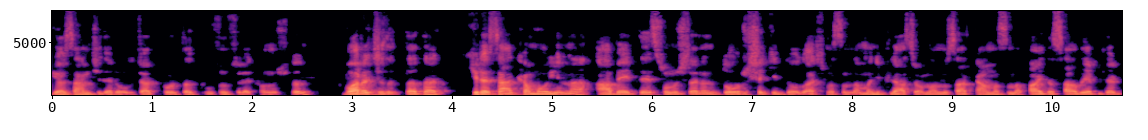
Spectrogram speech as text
gözlemcileri olacak. Burada uzun süre konuştun. Bu aracılıkta da küresel kamuoyuna ABD sonuçların doğru şekilde ulaşmasında, manipülasyondan uzak kalmasında fayda sağlayabilir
